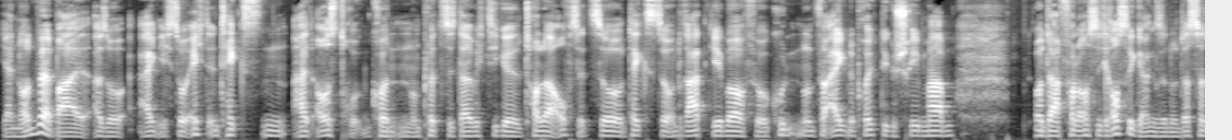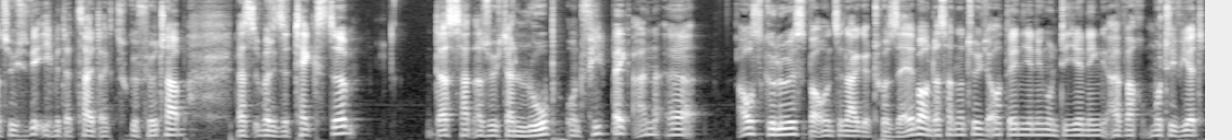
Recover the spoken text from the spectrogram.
ja nonverbal, also eigentlich so echt in Texten halt ausdrücken konnten und plötzlich da richtige tolle Aufsätze und Texte und Ratgeber für Kunden und für eigene Projekte geschrieben haben und davon aus sich rausgegangen sind. Und das natürlich wirklich mit der Zeit dazu geführt haben, dass über diese Texte, das hat natürlich dann Lob und Feedback an äh, ausgelöst bei uns in der Agentur selber und das hat natürlich auch denjenigen und diejenigen einfach motiviert,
